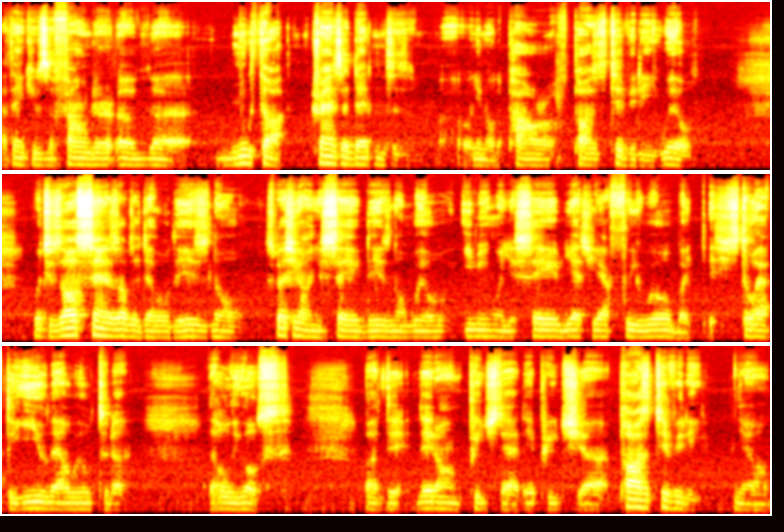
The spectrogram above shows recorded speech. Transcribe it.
I think he was the founder of the New Thought, Transcendentalism. You know, the power of positivity, will, which is all sins of the devil. There is no, especially on your saved, there is no will. Even when you're saved, yes, you have free will, but you still have to yield that will to the, the Holy Ghost. But they, they don't preach that. They preach uh, positivity. You know,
